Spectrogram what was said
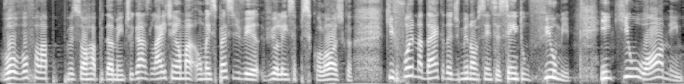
Vou, vou falar para o pessoal rapidamente. O gaslighting é uma, uma espécie de violência psicológica que foi na década de 1960 um filme em que o homem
